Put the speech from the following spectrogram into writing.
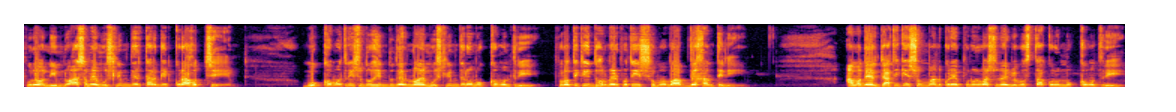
পুরো নিম্ন আসামে মুসলিমদের টার্গেট করা হচ্ছে। মুখ্যমন্ত্রী শুধু হিন্দুদের নয়, মুসলিমদেরও মুখ্যমন্ত্রী প্রতিটি ধর্মের প্রতি সমভাব দেখান তিনি। আমাদের জাতিকে সম্মান করে পুনর্বাসনের ব্যবস্থা করুন মুখ্যমন্ত্রী।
